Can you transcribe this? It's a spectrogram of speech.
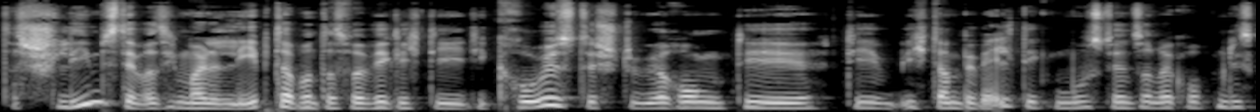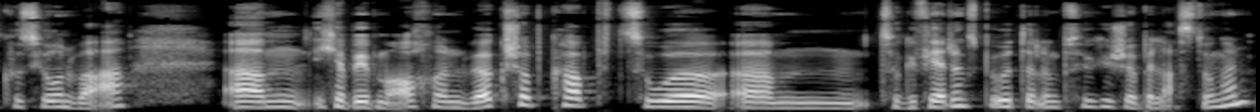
Das Schlimmste, was ich mal erlebt habe, und das war wirklich die, die größte Störung, die, die ich dann bewältigen musste in so einer Gruppendiskussion, war, ähm, ich habe eben auch einen Workshop gehabt zur, ähm, zur Gefährdungsbeurteilung psychischer Belastungen.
